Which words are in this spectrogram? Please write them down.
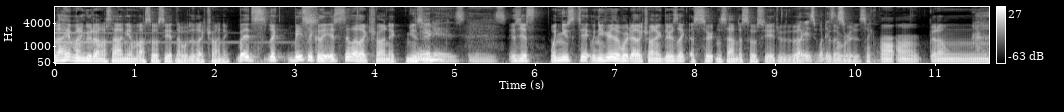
Lahi man gud ang asahan niya ma-associate na with electronic. But it's like basically it's still electronic music. It is. It is. It's just when you stay, when you hear the word electronic, there's like a certain sound associated with that. What is- what that the word? It's like uh, uh, ganang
